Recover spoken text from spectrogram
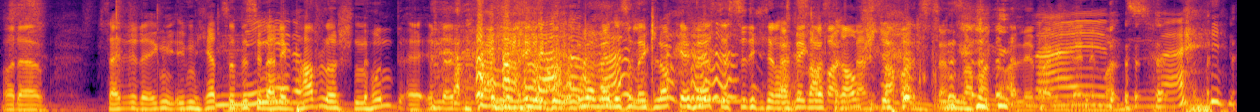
Oder seid ihr da irgendwie, mich hat so ein bisschen Nee, an den Pavloschen Hund erinnert. Immer wenn du so eine Glocke hörst, dass du dich dann auf irgendwas sabbern, dann sabbern alle bei den Nein, nein.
